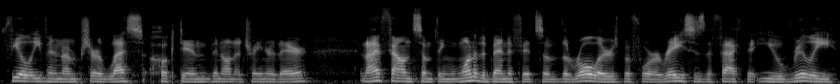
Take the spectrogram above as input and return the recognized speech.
feel even I'm sure less hooked in than on a trainer there. And I've found something one of the benefits of the rollers before a race is the fact that you really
